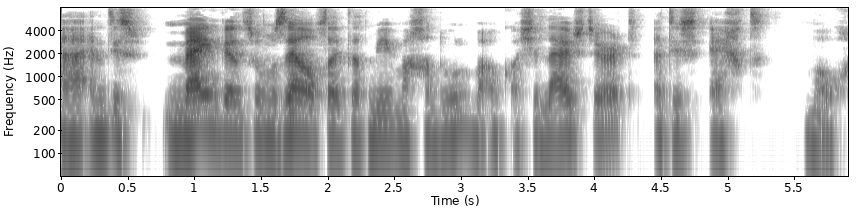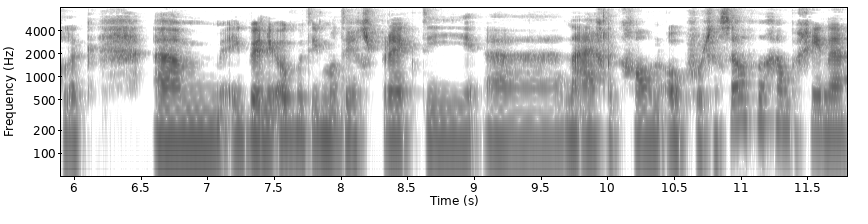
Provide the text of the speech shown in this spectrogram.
Uh, en het is mijn wens voor mezelf dat ik dat meer mag gaan doen. Maar ook als je luistert, het is echt mogelijk. Ehm, ik ben nu ook met iemand in gesprek die uh, nou eigenlijk gewoon ook voor zichzelf wil gaan beginnen.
